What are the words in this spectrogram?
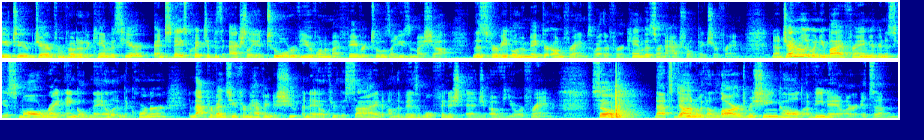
YouTube, Jared from Photo to Canvas here, and today's quick tip is actually a tool review of one of my favorite tools I use in my shop. This is for people who make their own frames, whether for a canvas or an actual picture frame. Now generally when you buy a frame, you're going to see a small right angled nail in the corner, and that prevents you from having to shoot a nail through the side on the visible finished edge of your frame. So that's done with a large machine called a V-nailer. It's a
